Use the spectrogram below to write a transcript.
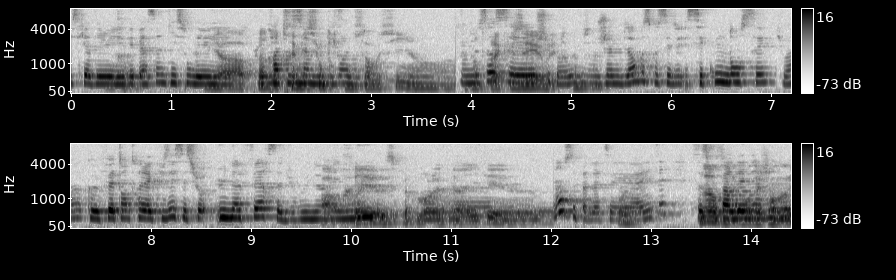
Puisqu'il y a des, Ouais. des personnes qui sont Il des. y a plein d'autres praticiens émissions qui droit font ça aussi. Hein. Mais ça, c'est, ça. j'aime bien parce que c'est, condensé, tu vois. Que faites entrer l'accusé, c'est sur une affaire, ça dure une heure et Après, demie. euh, c'est pas tellement la réalité. euh. Non, c'est pas de la télé-réalité. Ça Non, se parle d'énergie. ouais.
